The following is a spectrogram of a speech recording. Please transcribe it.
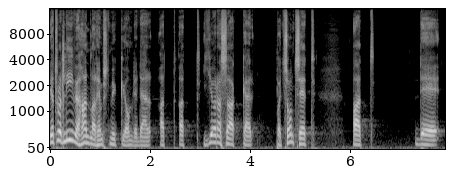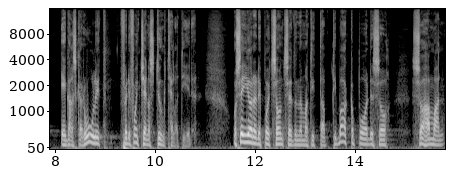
jag tror att livet handlar hemskt mycket om det där att, att göra saker på ett sådant sätt att det är ganska roligt, för det får inte kännas tungt hela tiden. Och sen göra det på ett sådant sätt att när man tittar tillbaka på det så, så har man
